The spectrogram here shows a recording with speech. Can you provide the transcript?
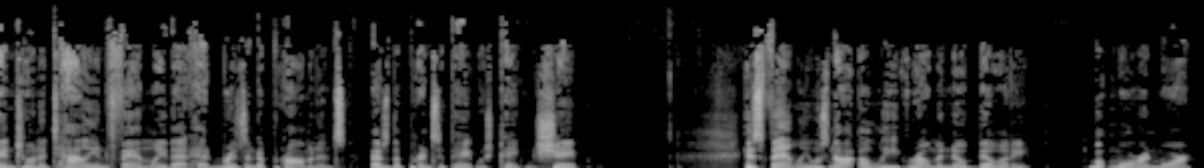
into an Italian family that had risen to prominence as the Principate was taking shape. His family was not elite Roman nobility, but more and more,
